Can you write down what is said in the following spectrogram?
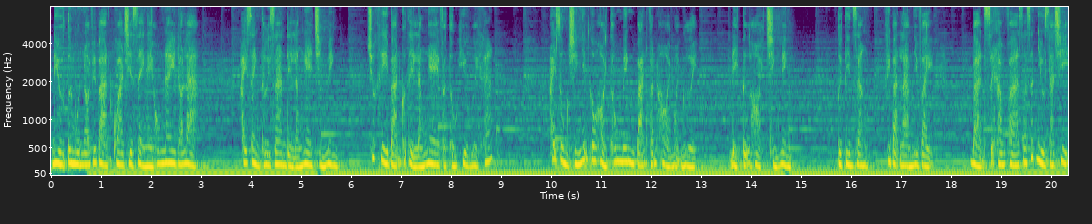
điều tôi muốn nói với bạn qua chia sẻ ngày hôm nay đó là hãy dành thời gian để lắng nghe chính mình trước khi bạn có thể lắng nghe và thấu hiểu người khác. Hãy dùng chính những câu hỏi thông minh bạn vẫn hỏi mọi người để tự hỏi chính mình. Tôi tin rằng khi bạn làm như vậy, bạn sẽ khám phá ra rất nhiều giá trị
